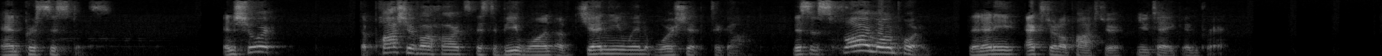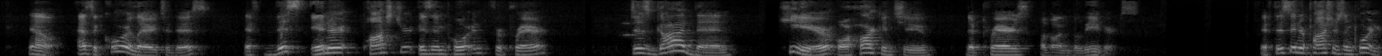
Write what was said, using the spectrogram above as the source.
and persistence. In short, the posture of our hearts is to be one of genuine worship to God. This is far more important than any external posture you take in prayer. Now, as a corollary to this, if this inner posture is important for prayer, does God then hear or hearken to the prayers of unbelievers? If this inner posture is important,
